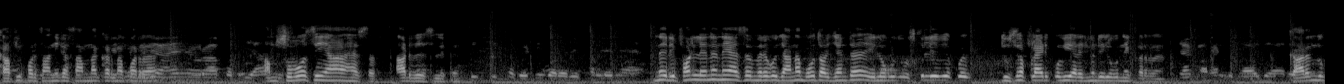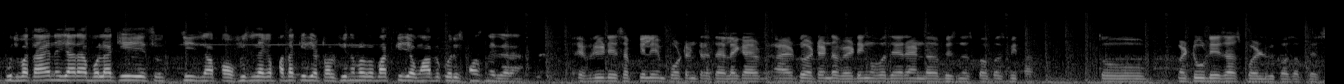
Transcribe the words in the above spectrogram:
काफ़ी परेशानी का सामना करना पड़ रहा है। हम सुबह से यहाँ हैं सर आठ बजे से लेकर। नहीं रिफंड लेने नहीं आया सर मेरे को जाना बहुत अर्जेंट है। ये लोग उसके लिए भी कोई दूसरा फ़्लाइट को भी अरेंजमेंट ये लोग नहीं कर रहे हैं। कारण तो कुछ बताया नहीं जा रहा बोला कि ये सब चीज़ आप ऑफ़िस में जाकर पता कीजिए टोल फ्री नंबर पर बात कीजिए वहाँ पे कोई रिस्पॉन्स नहीं ले रहे हैं। एवरी डे सबके लिए इंपॉर्टेंट रहता है। Like I have to attend a wedding over there and business purpose भी था। તો my two days are spoiled because of this.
